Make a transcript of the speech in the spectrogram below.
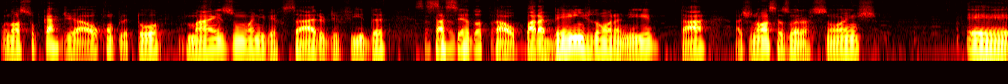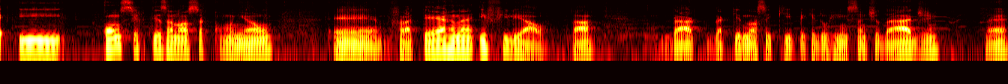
o nosso cardeal completou mais um aniversário de vida sacerdotal. sacerdotal. Parabéns, Dom Arani, tá? as nossas orações é, e com certeza a nossa comunhão é, fraterna e filial, tá? Da, daqui nossa equipe aqui do Rio em Santidade, né?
